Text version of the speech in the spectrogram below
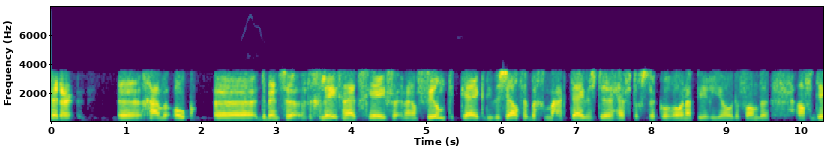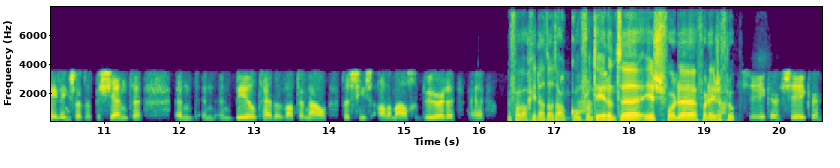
verder gaan we ook de mensen de gelegenheid geven naar een film te kijken die we zelf hebben gemaakt tijdens de heftigste coronaperiode van de afdeling. Zodat patiënten een, een, een beeld hebben wat er nou precies allemaal gebeurde. Verwacht je dat dat ook confronterend is voor, de, voor deze ja, groep? Zeker, zeker.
